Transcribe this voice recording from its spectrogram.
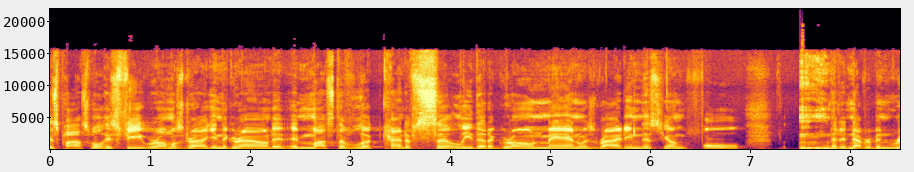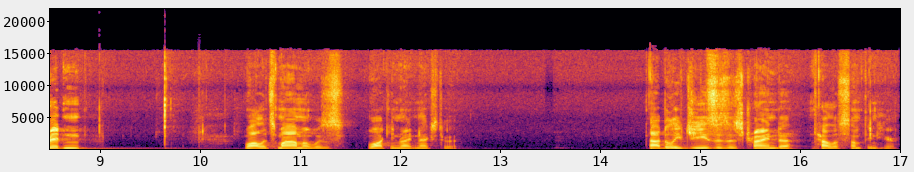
It's possible his feet were almost dragging the ground. It, it, must have looked kind of silly that a grown man was riding this young foal that had never been ridden while its mama was walking right next to it. I believe Jesus is trying to tell us something here.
